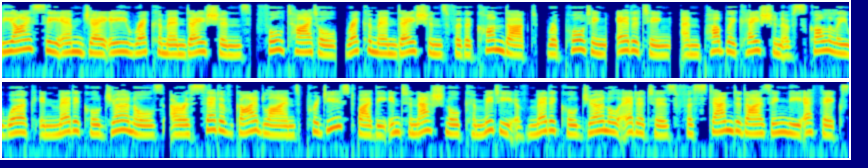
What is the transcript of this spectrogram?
The ICMJE Recommendations full title, Recommendations for the Conduct, Reporting, Editing, and Publication of Scholarly Work in Medical Journals are a set of guidelines produced by the International Committee of Medical Journal Editors for standardizing the ethics,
